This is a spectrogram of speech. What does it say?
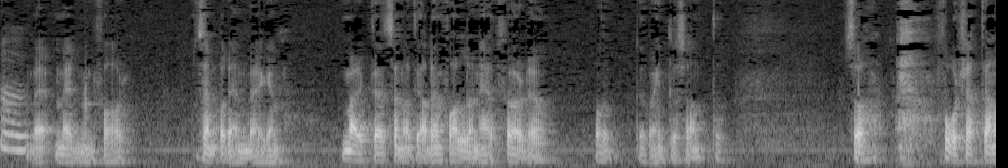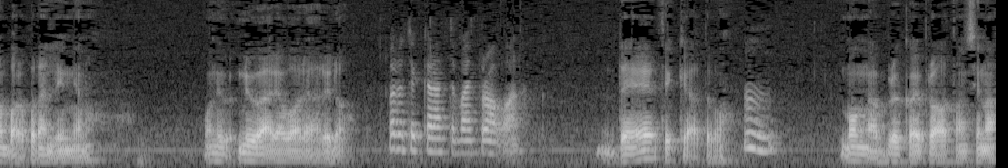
mm. med, med, min far. Sen på den vägen märkte jag sen att jag hade en fallenhet för det och, och det var intressant. Och, så fortsatte jag nog bara på den linjen och, och nu, nu är jag vad jag är idag. Och du tycker att det var ett bra val? Det tycker jag att det var. Mm. Många brukar ju prata om sina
